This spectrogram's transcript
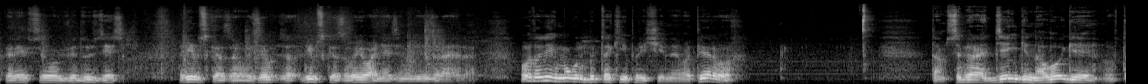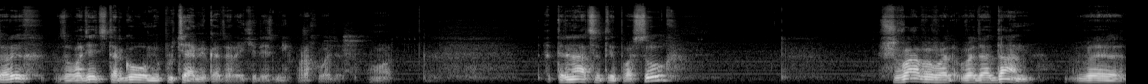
скорее всего, в виду здесь римское, римское завоевание земли Израиля. Вот у них могут быть такие причины. Во-первых, там, собирать деньги, налоги. Во-вторых, завладеть торговыми путями, которые через них проходят. Вот. Тринадцатый посуг. Швавы Вададан в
